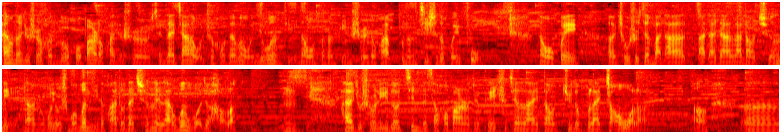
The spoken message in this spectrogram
还有呢，就是很多伙伴的话，就是现在加了我之后，再问我一些问题，那我可能平时的话不能及时的回复。那我会，呃，抽时间把大把大家拉到群里。那如果有什么问题的话，都在群里来问我就好了。嗯，还有就是离得近的小伙伴呢，就可以直接来到俱乐部来找我了。啊，嗯，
